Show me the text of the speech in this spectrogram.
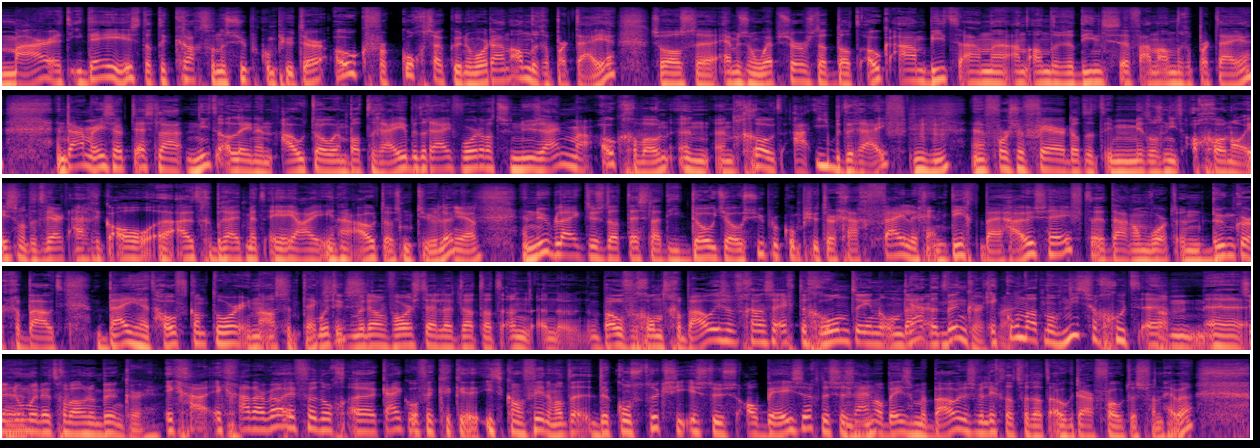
maar het idee is dat de kracht van een supercomputer ook verkocht zou kunnen worden aan andere partijen. Zoals uh, Amazon Web Services dat dat ook aanbiedt aan, uh, aan andere diensten of aan andere partijen. En daarmee zou Tesla niet alleen een auto- en batterijenbedrijf worden, wat ze nu zijn, maar ook gewoon een, een groot AI-bedrijf. Mm -hmm. En voor zover dat het inmiddels niet al gewoon al is, want het werkt eigenlijk al uh, uitgebreid met AI in haar auto's natuurlijk. Ja. En nu blijkt dus dat Tesla die Dojo supercomputer graag veilig en dicht bij huis heeft. daarom wordt een bunker gebouwd bij het hoofdkantoor in Austin, Texas. Moet ik me dan voorstellen dat dat een, een een bovengronds gebouw is? Of gaan ze echt de grond in om daar ja, dat, een bunker te Ik kon dat nog niet zo goed... Oh. Um, uh, ze noemen het gewoon een bunker. Ik ga, ik ga daar wel even nog uh, kijken of ik uh, iets kan vinden. Want de, de, constructie is dus al bezig. Dus ze zijn mm -hmm. al bezig met bouwen. Dus wellicht dat we dat ook daar foto's van hebben.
